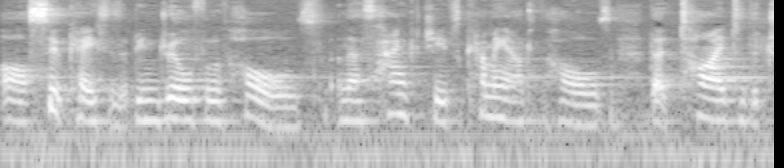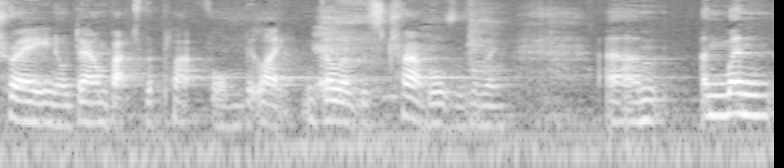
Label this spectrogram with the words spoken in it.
our suitcases have been drilled full of holes. And there's handkerchiefs coming out of the holes that are tied to the train or down back to the platform, a bit like Gulliver's Travels or something. Um, and when,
